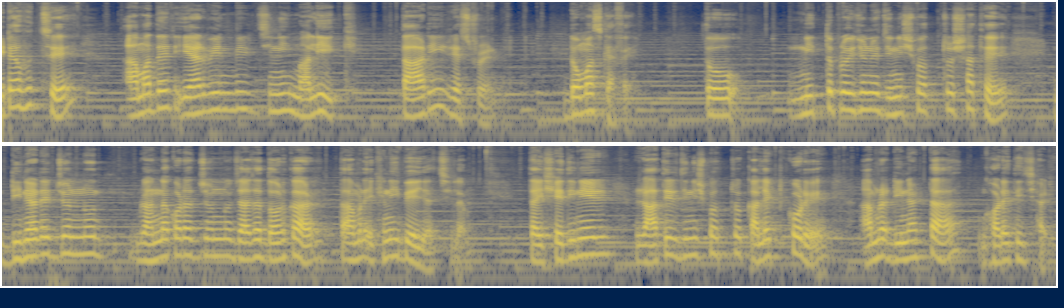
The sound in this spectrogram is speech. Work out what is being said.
এটা হচ্ছে আমাদের এয়ারবিএনবির যিনি মালিক, তারই রেস্টুরেন্ট ডোমাস ক্যাফে তো নিত্য প্রয়োজনীয় জিনিসপত্রের সাথে ডিনারের জন্য, রান্না করার জন্য যা যা দরকার তা আমরা এখানেই পেয়ে যাচ্ছিলাম। তাই সেদিনের রাতের জিনিসপত্র কালেক্ট করে আমরা ডিনারটা ঘরেতেই ছাড়ি।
